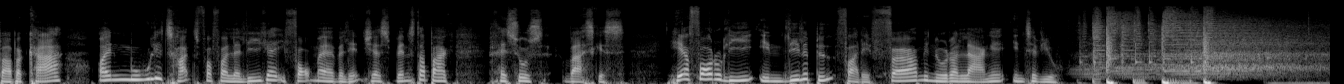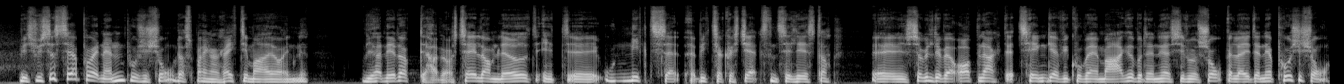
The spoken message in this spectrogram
Babacar og en mulig transfer for La Liga i form af Valencias vensterbak Jesus Vasquez. Her får du lige en lille bid fra det 40 minutter lange interview. Hvis vi så ser på en anden position, der springer rigtig meget i øjnene, vi har netop, det har vi også talt om, lavet et øh, unikt salg af Victor Christiansen til Leicester. Øh, så vil det være oplagt at tænke, at vi kunne være i markedet på den her situation, eller i den her position.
